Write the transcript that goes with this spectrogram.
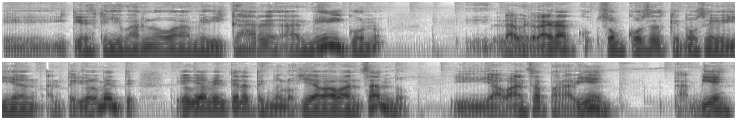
eh, y tienes que llevarlo a medicar al médico, ¿no? Eh, la verdad era, son cosas que no se veían anteriormente. Y obviamente la tecnología va avanzando y avanza para bien, también.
